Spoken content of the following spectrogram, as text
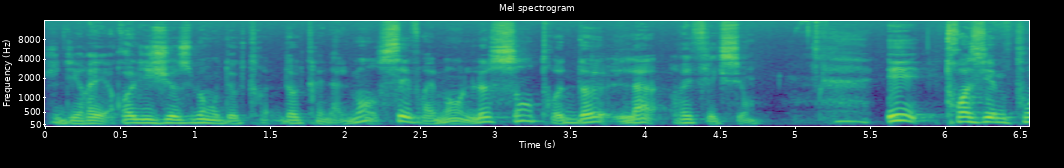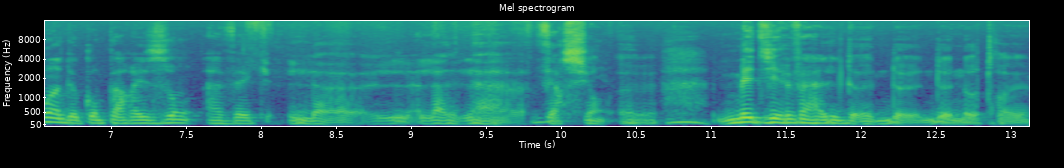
je dirais religieusement ou doctrinalement, c'est vraiment le centre de la réflexion. Et troisième point de comparaison avec la, version euh, médiévale de, notre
